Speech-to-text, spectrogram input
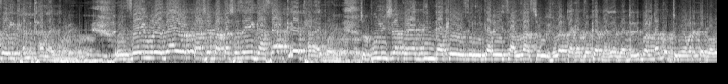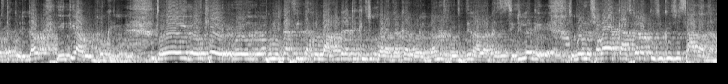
যে এইখানে থানায় পড়ে। ওই যেই উড়ে যায়, ওর পাশে বাতাসে যে এই গাছে আটকে থানায় পড়ে। তো পুলিশরা কয়েকদিন দেখে, ওই যে লিখা রয়েছে, আল্লাহ চল্লিশ হাজার টাকা দরকার ভ্যানের ব্যাটারি পাল্টাবো, তুমি আমার একটা ব্যবস্থা করে দাও, ইতি আবুল ফকির। তো এই দেখে ওই পুলিশরা চিন্তা করল, আমাদের একটা কিছু করা দরকার, গরিব মানুষ প্রতিদিন আল্লাহর কাছে চিঠি লেগে তো বলল, সবাই এক কাজ করো, কিছু কিছু চাঁদা দাও।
